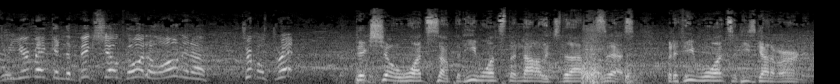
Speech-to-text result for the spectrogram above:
You mean You're making the Big Show go it alone in a triple threat. Big Show wants something. He wants the knowledge that I possess. But if he wants it, he's got to earn it.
